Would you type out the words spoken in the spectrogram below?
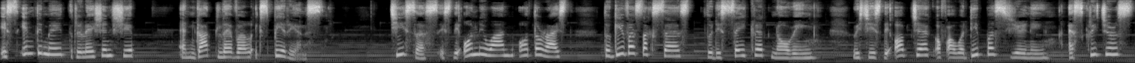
is intimate relationship and gut level experience. Jesus is the only one authorized to give us access to this sacred knowing, which is the object of our deepest yearning as creatures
